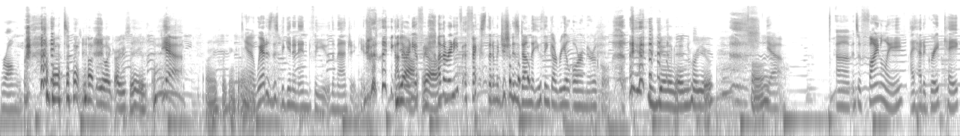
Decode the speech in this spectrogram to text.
wrong. Not to be like, are you serious? yeah, Are you freaking kidding? Yeah, where does this begin and end for you? The magic, you know? like, are there any eff- yeah. are there any effects that a magician has done that you think are real or a miracle? Begin and end for you. Huh? yeah. Um, and so finally, I had a great cake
